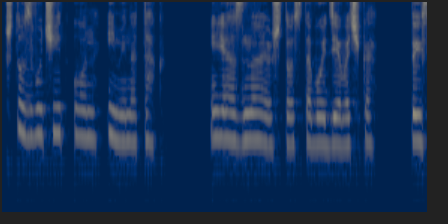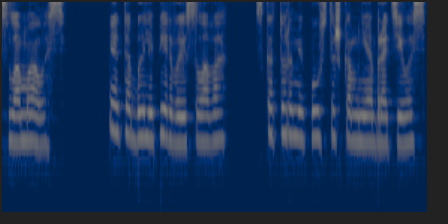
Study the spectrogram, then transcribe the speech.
что звучит он именно так. «Я знаю, что с тобой, девочка. Ты сломалась». Это были первые слова, с которыми пустошь ко мне обратилась.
